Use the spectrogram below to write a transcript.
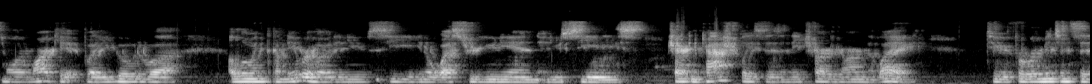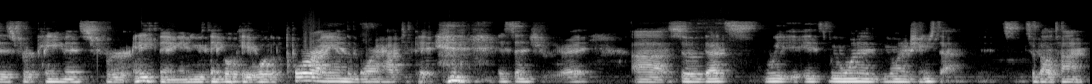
smaller market, but you go to a, a low income neighborhood and you see, you know, Western Union, and you see these check and cash places and they charge an arm and a leg to for remittances, for payments, for anything, and you think, okay, well, the poorer I am, the more I have to pay, essentially, right? Uh, so that's we it's we want to we want to change that. It's it's about time.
